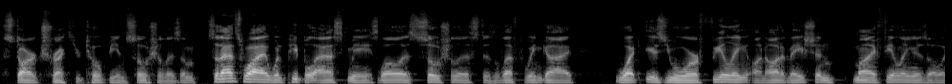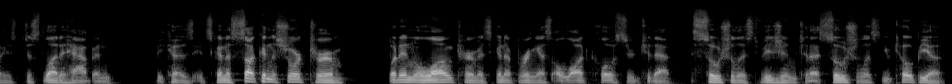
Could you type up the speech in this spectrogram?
Star Trek utopian socialism. So that's why when people ask me, well, as socialist, as a left wing guy, what is your feeling on automation? My feeling is always just let it happen because it's going to suck in the short term, but in the long term, it's going to bring us a lot closer to that socialist vision, to that socialist utopia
